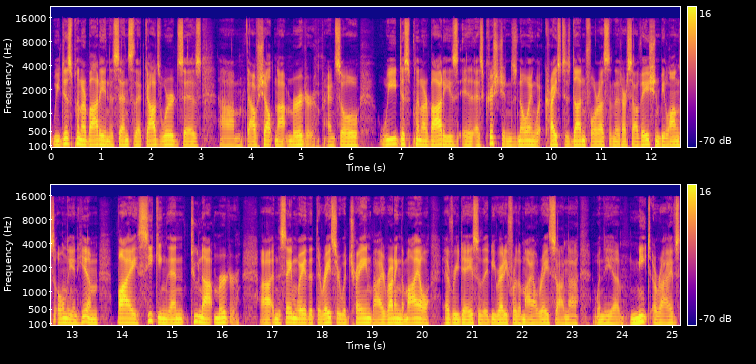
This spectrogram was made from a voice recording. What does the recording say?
we discipline our body in the sense that God's word says, um, "Thou shalt not murder," and so we discipline our bodies as Christians, knowing what Christ has done for us and that our salvation belongs only in Him. By seeking then to not murder, uh, in the same way that the racer would train by running the mile every day, so they'd be ready for the mile race on uh, when the uh, meet arrives.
